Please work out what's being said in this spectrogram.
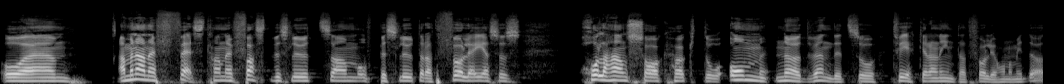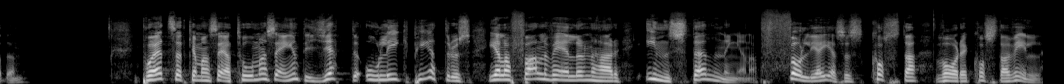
Och eh, ja, men han är fäst, han är fast beslutsam och beslutar att följa Jesus, hålla hans sak högt och om nödvändigt så tvekar han inte att följa honom i döden. På ett sätt kan man säga att Thomas är inte jätteolik Petrus, i alla fall vad gäller den här inställningen att följa Jesus, kosta vad det kosta vill.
